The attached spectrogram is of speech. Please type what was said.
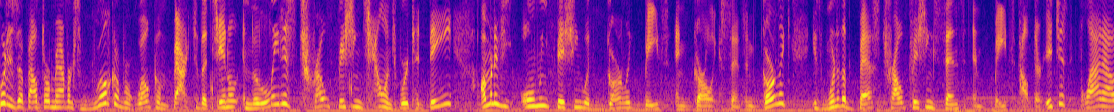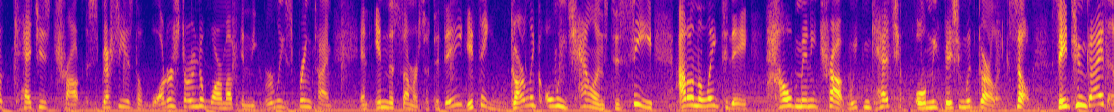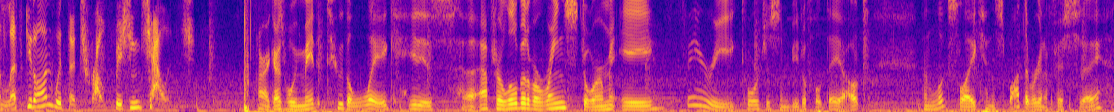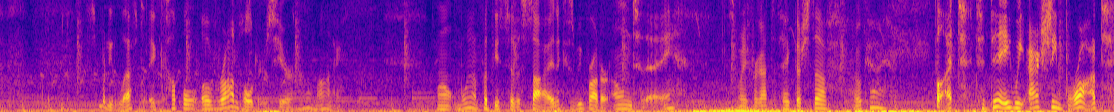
What is up, Outdoor Mavericks? Welcome or welcome back to the channel and the latest trout fishing challenge where today I'm going to be only fishing with garlic baits and garlic scents. And garlic is one of the best trout fishing scents and baits out there. It just flat out catches trout, especially as the water's starting to warm up in the early springtime and in the summer. So today it's a garlic only challenge to see out on the lake today how many trout we can catch only fishing with garlic. So stay tuned guys and let's get on with the trout fishing challenge. All right, guys, well, we made it to the lake. It is, uh, after a little bit of a rainstorm, a very gorgeous and beautiful day out. And looks like in the spot that we're going to fish today, somebody left a couple of rod holders here. Oh my. Well, we're going to put these to the side because we brought our own today. Somebody forgot to take their stuff. Okay. But today we actually brought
